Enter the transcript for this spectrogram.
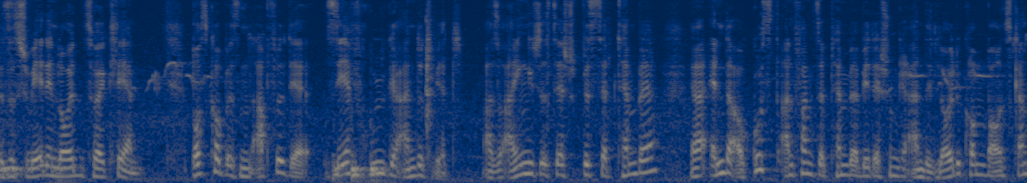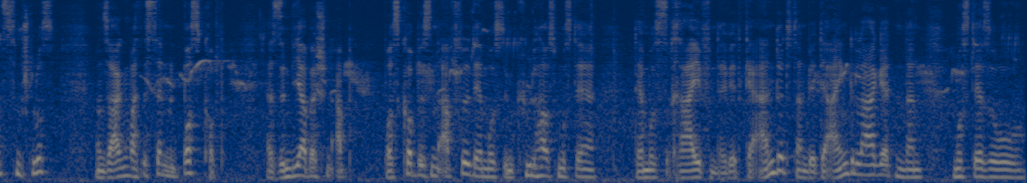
es ist schwer den Leuten zu erklären. Boskop ist ein Apfel, der sehr früh geerntet wird. Also eigentlich ist der bis September, ja, Ende August, Anfang September wird er schon geerntet. Die Leute kommen bei uns ganz zum Schluss und sagen, was ist denn mit Boskop? Da sind die aber schon ab. Boskop ist ein Apfel, der muss im Kühlhaus muss der, der muss reifen. Der wird geerntet, dann wird der eingelagert und dann muss der so,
